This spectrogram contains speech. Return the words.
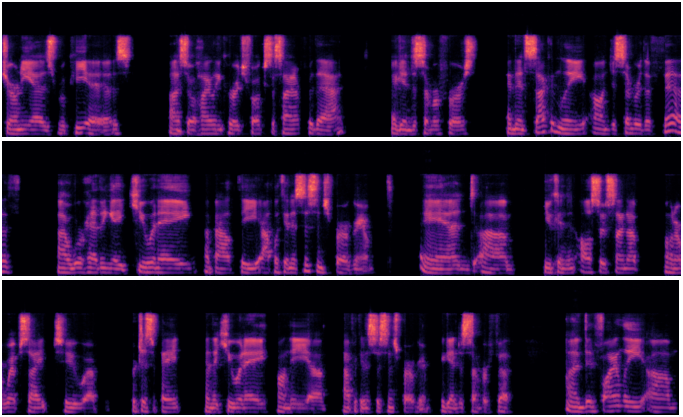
journey as Rukiyah is. Uh, so highly encourage folks to sign up for that. Again, December 1st. And then secondly, on December the 5th, uh, we're having a Q&A about the applicant assistance program. And um, you can also sign up on our website to uh, participate in the Q&A on the uh, applicant assistance program, again, December 5th. And then finally, um,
